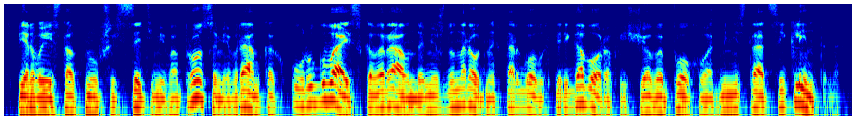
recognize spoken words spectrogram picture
впервые столкнувшись с этими вопросами в рамках уругвайского раунда международных торговых переговоров еще в эпоху администрации Клинтона –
